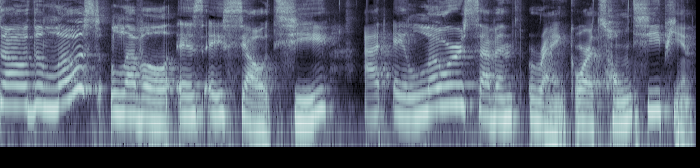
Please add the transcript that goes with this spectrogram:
So the lowest level is a Xiao Qi at a lower seventh rank, or a Cong Qi Pin,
